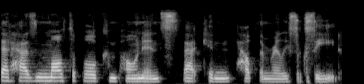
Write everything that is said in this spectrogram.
that has multiple components that can help them really succeed.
